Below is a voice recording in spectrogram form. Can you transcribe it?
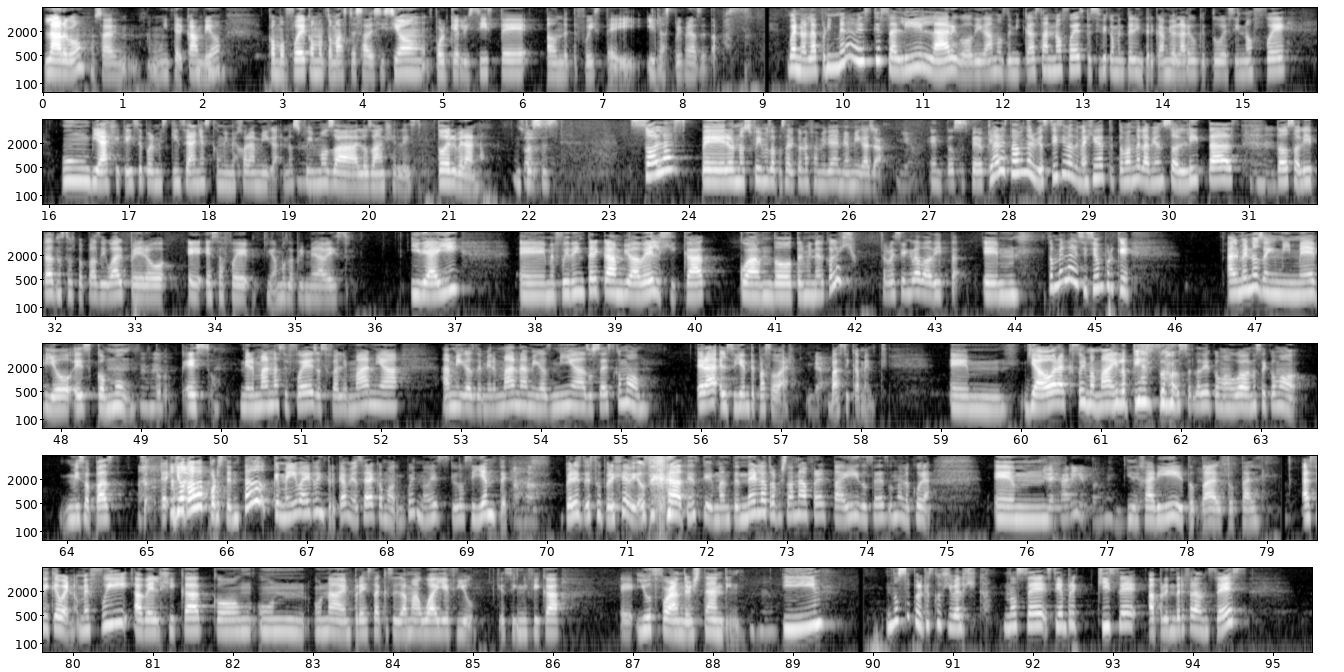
Largo, o sea, en un intercambio. ¿Cómo fue? ¿Cómo tomaste esa decisión? ¿Por qué lo hiciste? A dónde te fuiste y, y, las primeras etapas. Bueno, la primera vez que salí largo, digamos, de mi casa no fue específicamente el intercambio largo que tuve, sino fue un viaje que hice por mis 15 años con mi mejor amiga. Nos mm. fuimos a Los Ángeles todo el verano. Entonces, solas, solas pero nos fuimos a pasar con la familia de mi amiga. Yeah. Entonces, pero claro, estábamos nerviosísimas, imagínate tomando el avión solitas, -huh. todos solitas, nuestros papás igual, pero eh, esa fue, digamos, la primera vez. Y de ahí eh, me fui de intercambio a Bélgica cuando terminé el colegio, recién graduadita. Eh, tomé la decisión porque, al menos en mi medio, es común uh -huh. eso. Mi hermana se fue, ella se fue a Alemania, amigas de mi hermana, amigas mías, o sea, es como, era el siguiente paso a dar, yeah. básicamente. Eh, y ahora que soy mamá y lo pienso, solo digo como, wow, no sé cómo mis papás yo daba por sentado que me iba a ir de intercambio, o sea, era como, bueno, es lo siguiente. Ajá. Pero es súper heavy, o sea, tienes que mantener a la otra persona fuera del país, o sea, es una locura. Um, y dejar ir también. Y dejar ir, total, total. Así que bueno, me fui a Bélgica con un, una empresa que se llama YFU, que significa eh, Youth for Understanding. Uh -huh. Y no sé por qué escogí Bélgica. No sé, siempre quise aprender francés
